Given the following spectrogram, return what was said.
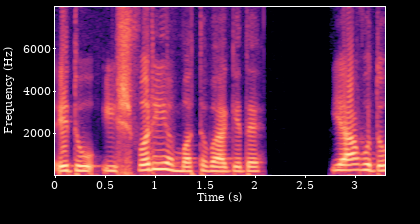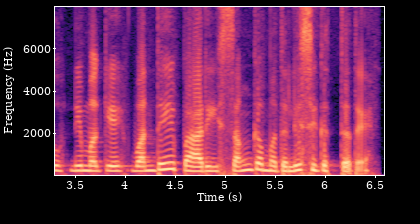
ಇದು ಈಶ್ವರೀಯ ಮತವಾಗಿದೆ. ಯಾವುದು ನಿಮಗೆ ಒಂದೇ ಬಾರಿ ಸಂಗಮದಲ್ಲಿ ಸಿಗುತ್ತದೆ.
